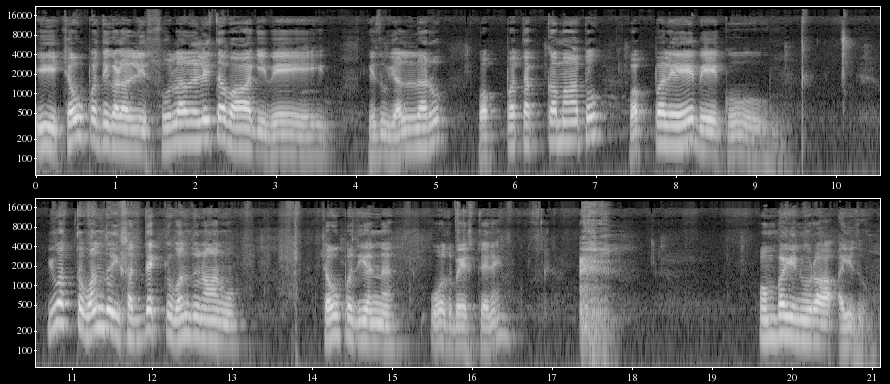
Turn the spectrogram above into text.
ಈ ಚೌಪದಿಗಳಲ್ಲಿ ಸುಲಲಿತವಾಗಿವೆ. ಇದು ಎಲ್ಲರೂ ಒಪ್ಪತಕ್ಕ ಮಾತು, ಒಪ್ಪಲೇಬೇಕು. ಇವತ್ತು ಒಂದು, ಈ ಸದ್ಯಕ್ಕೆ ಒಂದು ನಾನು ಚೌಪದಿಯನ್ನು ಓದ ಬಯಸ್ತೇನೆ. ಒಂಬೈನೂರ ಐದು.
